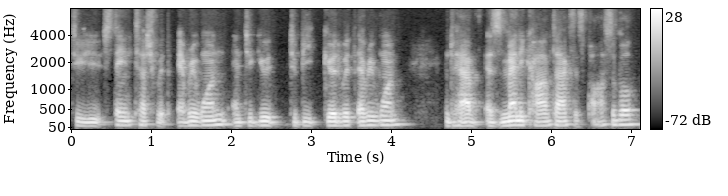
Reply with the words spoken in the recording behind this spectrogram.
to stay in touch with everyone and to good to be good with everyone and to have as many contacts as possible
